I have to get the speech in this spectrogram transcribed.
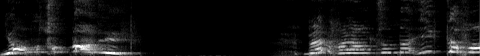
Ya bu çok nadir. Ben hayatımda ilk defa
